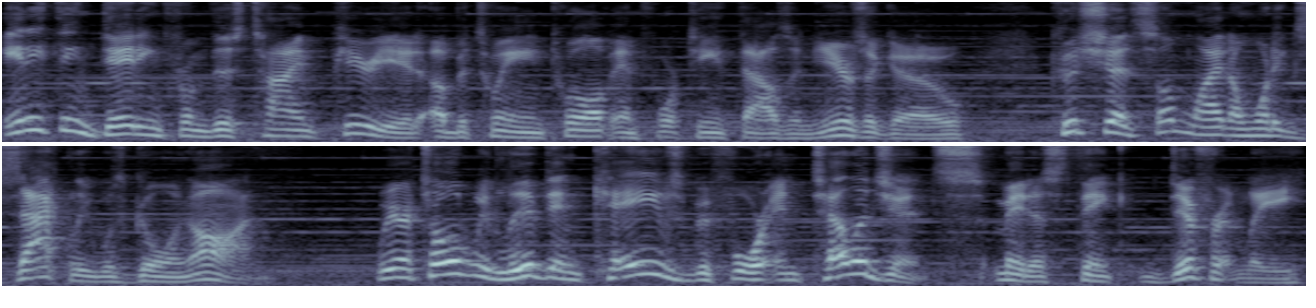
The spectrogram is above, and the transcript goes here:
anything dating from this time period of between 12 and 14,000 years ago could shed some light on what exactly was going on. We are told we lived in caves before intelligence made us think differently.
